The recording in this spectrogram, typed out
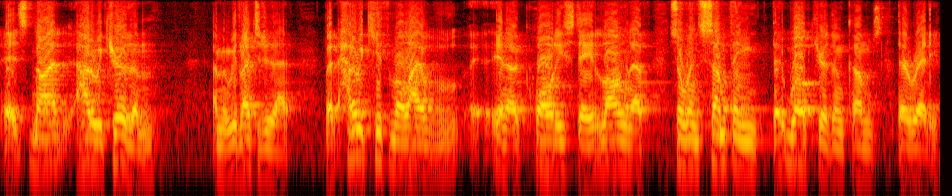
It's not how do we cure them. I mean, we'd like to do that, but how do we keep them alive in a quality state long enough so when something that will cure them comes, they're ready.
